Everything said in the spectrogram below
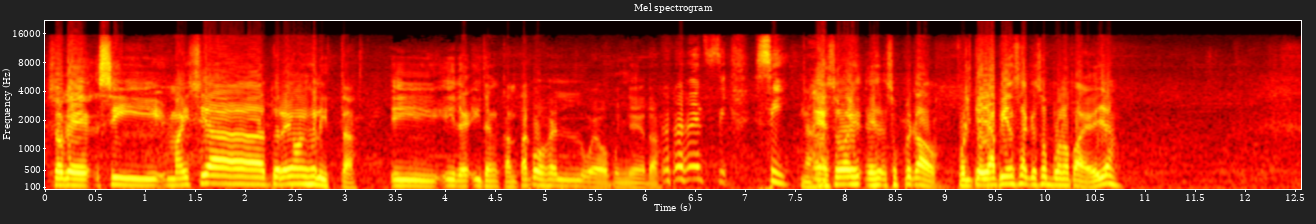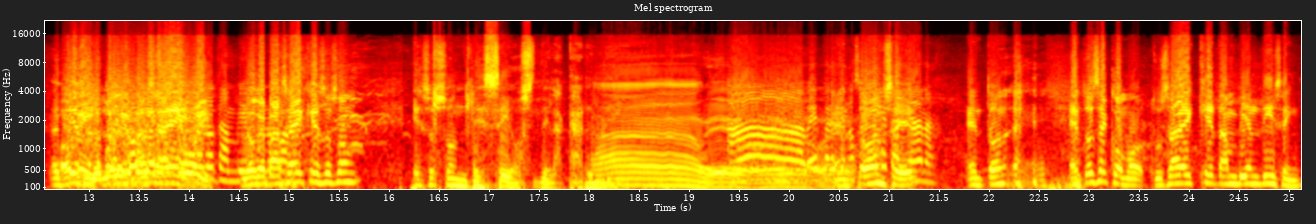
so que si Maicia tú eres evangelista y, y, te, y te encanta coger el huevo, puñeta. sí, sí. Eso es, eso es pecado, porque ella piensa que eso es bueno para ella. ¿Entiendes Ok, lo lo que pasa es-? Bueno, también, Lo que pasa pa- es que esos son esos son deseos de la carne. Ah, veo, Ah, veo, pero que no entonces, entonces, entonces como tú sabes que también dicen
